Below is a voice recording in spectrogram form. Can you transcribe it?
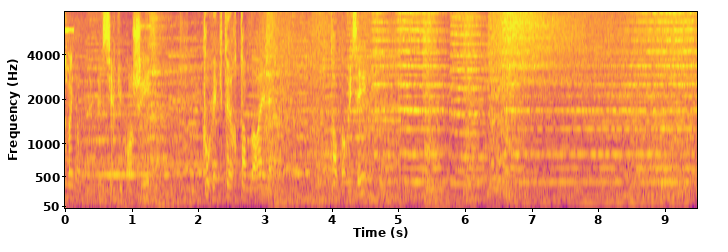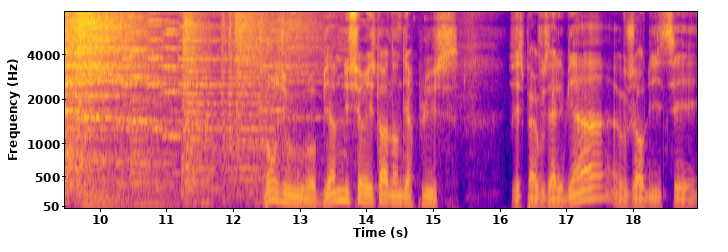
Voyons, circuit branché, convecteur temporel temporisé. Bonjour, bienvenue sur Histoire d'en dire plus. J'espère que vous allez bien. Aujourd'hui c'est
